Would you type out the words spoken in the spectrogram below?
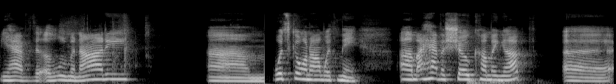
You have the Illuminati. Um, what's going on with me? Um, I have a show coming up. Uh,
